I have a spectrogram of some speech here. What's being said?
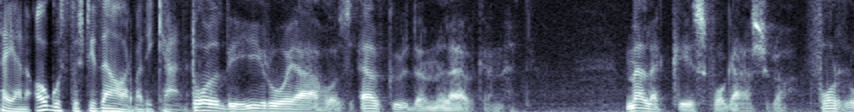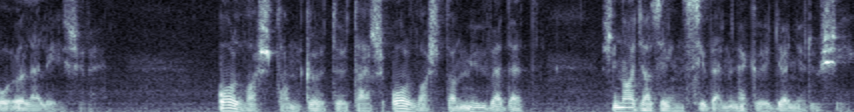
helyen augusztus 13-án. Toldi írójához elküldöm lelkemet. Meleg készfogásra, forró ölelésre. Olvastam költőtárs, olvastam művedet, és nagy az én szívemnek ő gyönyörűség.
